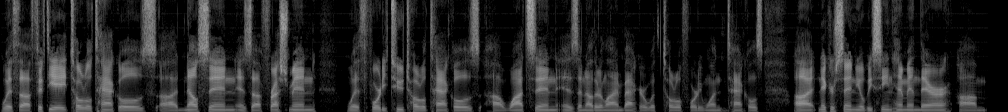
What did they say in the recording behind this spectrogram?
with uh, 58 total tackles. Nelson is a freshman with 42 total tackles. Uh, Watson is another linebacker with total 41 tackles. Uh, Nickerson, you'll be seeing him in there. Um,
